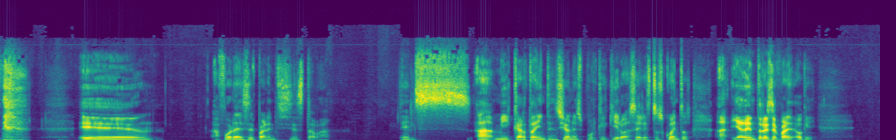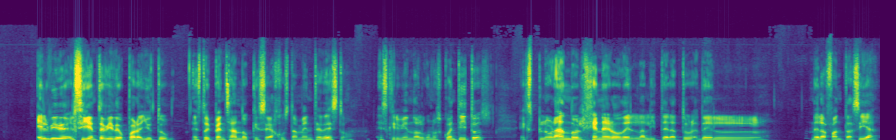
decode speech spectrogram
eh, afuera de ese paréntesis estaba el... Ah, mi carta de intenciones, porque quiero hacer estos cuentos. Ah, y adentro de ese... Ok. El, video, el siguiente video para YouTube estoy pensando que sea justamente de esto. Escribiendo algunos cuentitos, explorando el género de la literatura, del, de la fantasía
